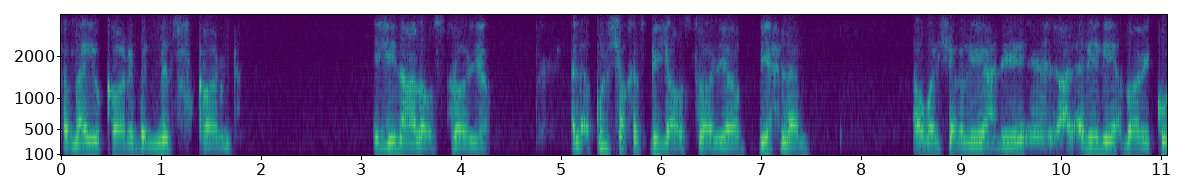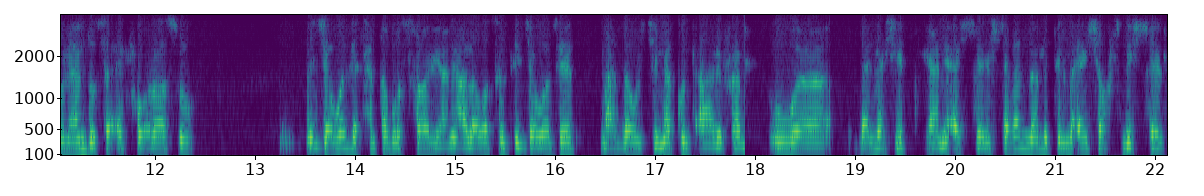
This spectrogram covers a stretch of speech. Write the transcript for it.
فما يقارب النصف قرن جينا على أستراليا. هلا كل شخص بيجي على أستراليا بيحلم. أول شغلة يعني على القليل يقدر يكون عنده سقف فوق راسه. تجوزت حتى بأستراليا يعني على وصلت تجوزت مع زوجتي ما كنت أعرفها. وبلشت يعني أشتغل. اشتغلنا مثل ما أي شخص بيشتغل.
